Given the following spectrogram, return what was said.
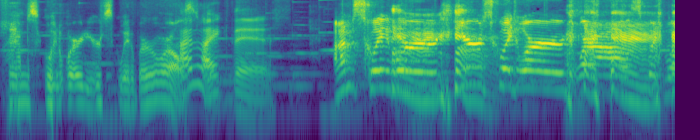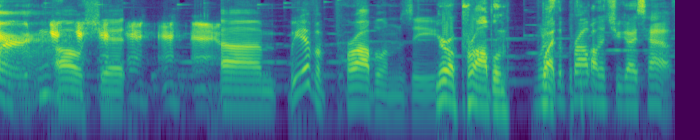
I'm Squidward. You're Squidward. We're all. I like this. I'm Squidward. You're Squidward. We're all Squidward. Oh, shit. Um, we have a problem, Z. You're a problem. What is What? the What's the problem problem? that you guys have?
